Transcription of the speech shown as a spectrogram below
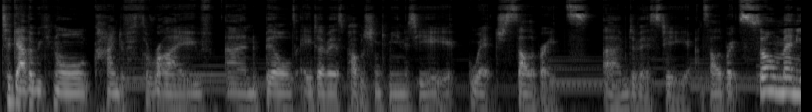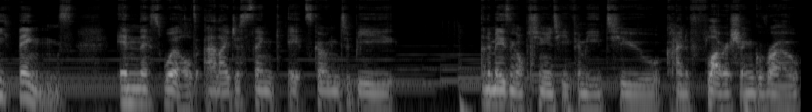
together we can all kind of thrive and build a diverse publishing community which celebrates um, diversity and celebrates so many things in this world and I just think it's going to be an amazing opportunity for me to kind of flourish and grow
